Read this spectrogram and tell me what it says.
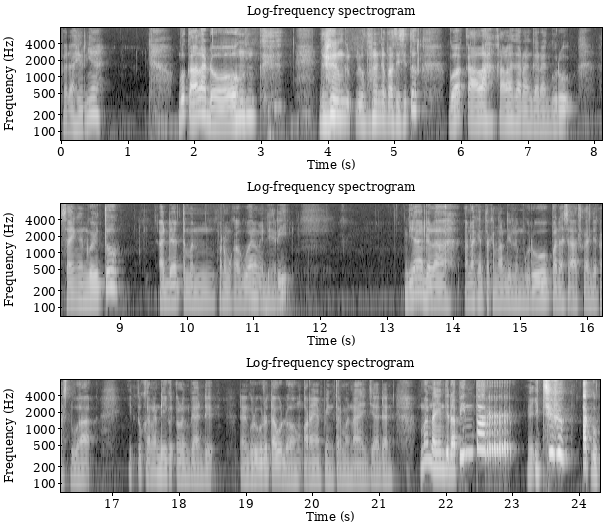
pada akhirnya gue kalah dong. Lupakan ketua itu gue kalah kalah gara-gara guru. Saingan gue itu ada teman pramuka gue namanya Derry dia adalah anak yang terkenal di dalam guru pada saat kerja kelas 2 itu karena dia ikut olimpiade. Dan guru-guru tahu dong orang yang pintar mana aja dan mana yang tidak pintar. Ya itu aku.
